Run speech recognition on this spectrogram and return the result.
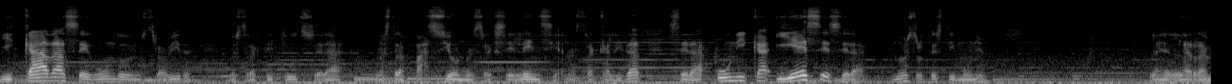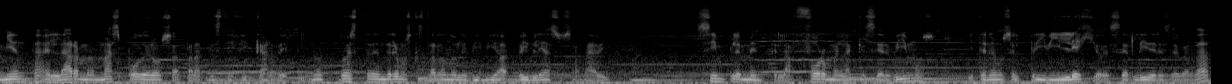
Y cada segundo de nuestra vida, nuestra actitud será, nuestra pasión, nuestra excelencia, nuestra calidad será única y ese será nuestro testimonio, la, herramienta, el arma más poderosa para testificar de ti. No, no tendremos que estar dándole bibliazos a nadie. Simplemente la forma en la que servimos y tenemos el privilegio de ser líderes de verdad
